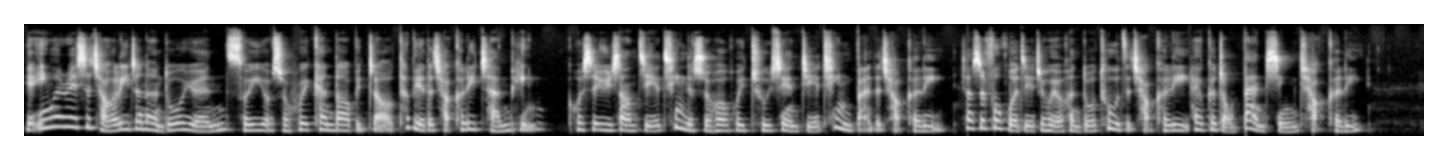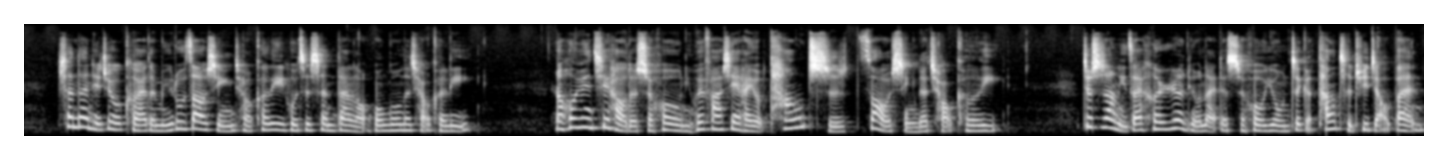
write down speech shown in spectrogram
也因为瑞士巧克力真的很多元，所以有时候会看到比较特别的巧克力产品，或是遇上节庆的时候会出现节庆版的巧克力，像是复活节就会有很多兔子巧克力，还有各种蛋形巧克力。圣诞节就有可爱的麋鹿造型巧克力，或是圣诞老公公的巧克力。然后运气好的时候，你会发现还有汤匙造型的巧克力，就是让你在喝热牛奶的时候用这个汤匙去搅拌，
